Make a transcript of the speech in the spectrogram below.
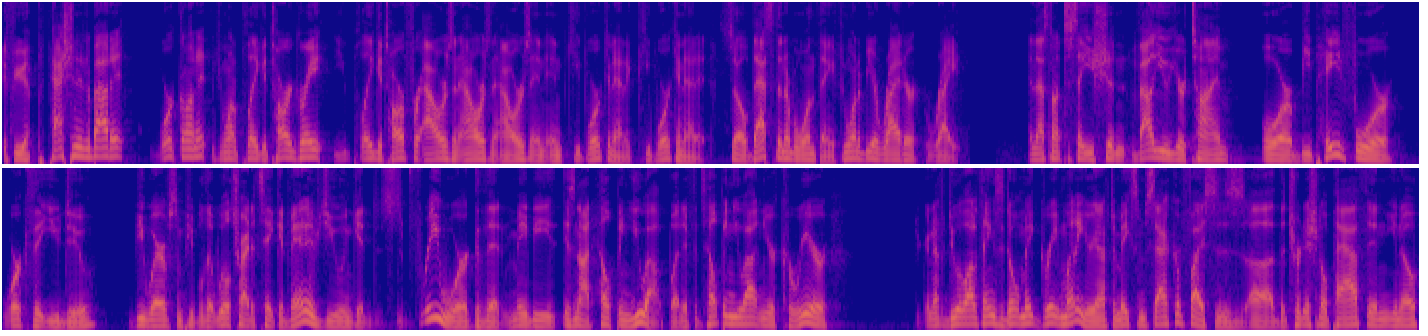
if you're passionate about it, work on it. If you want to play guitar, great. You play guitar for hours and hours and hours and, and keep working at it. Keep working at it. So that's the number one thing. If you want to be a writer, write. And that's not to say you shouldn't value your time or be paid for work that you do. Beware of some people that will try to take advantage of you and get free work that maybe is not helping you out. But if it's helping you out in your career, you're gonna have to do a lot of things that don't make great money. You're gonna have to make some sacrifices. Uh, the traditional path in you know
